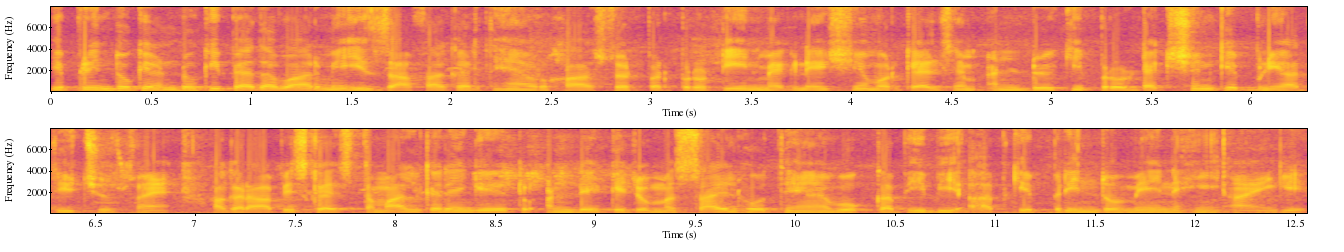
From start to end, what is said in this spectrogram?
ये परिंदों के अंडों की पैदावार में इजाफा करते हैं और ख़ास तौर पर प्रोटीन, मैग्नीशियम और कैल्शियम अंडों की प्रोडक्शन के बुनियादी जुज़ हैं। अगर आप इसका इस्तेमाल करेंगे तो अंडे के जो मसाइल होते हैं वो कभी भी आपके परिंदों में नहीं आएँगे।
